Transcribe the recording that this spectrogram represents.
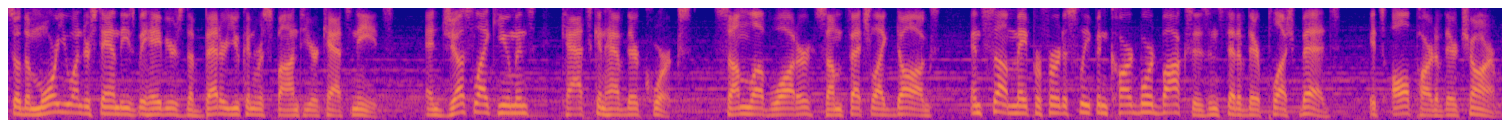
so the more you understand these behaviors the better you can respond to your cat's needs. And just like humans, cats can have their quirks. Some love water, some fetch like dogs, and some may prefer to sleep in cardboard boxes instead of their plush beds. It's all part of their charm.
